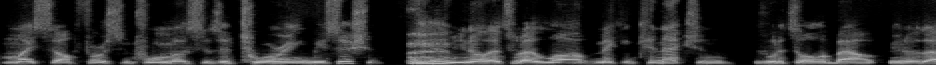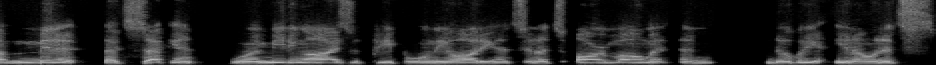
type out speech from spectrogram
myself first and foremost as a touring musician. you know, that's what I love making connection is what it's all about. You know, that minute, that second where I'm meeting eyes with people in the audience and it's our moment and nobody, you know, and it's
